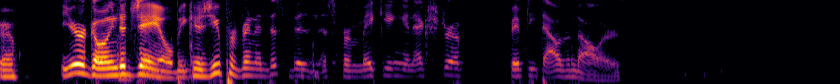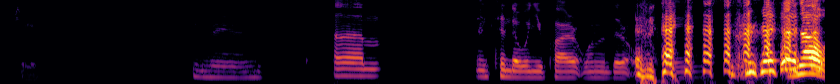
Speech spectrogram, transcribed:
True. You're going to jail because you prevented this business from making an extra fifty thousand dollars. Jeez. Man, Um. Nintendo, when you pirate one of their old games. No,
